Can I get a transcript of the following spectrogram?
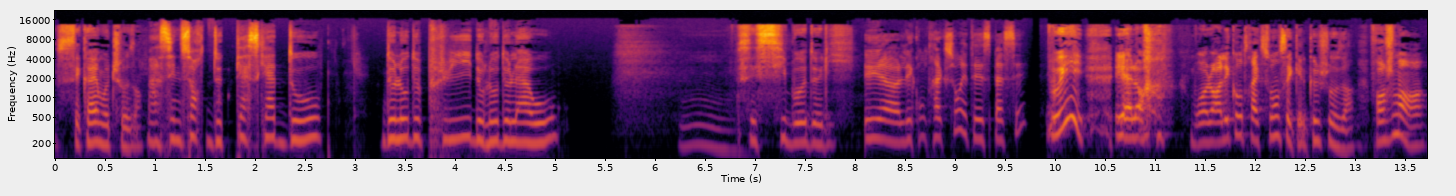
c'est quand même autre chose. hein. Bah, c'est une sorte de cascade d'eau, de l'eau de pluie, de l'eau de là-haut. C'est si beau, Dolly. Et euh, les contractions étaient espacées? Oui. Et alors, bon alors les contractions, c'est quelque chose. Hein. Franchement. Hein.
